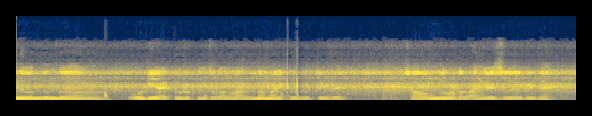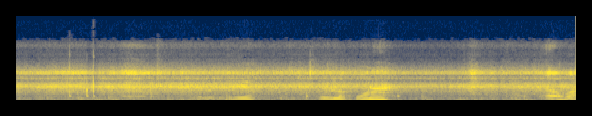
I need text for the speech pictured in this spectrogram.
இது வந்து இந்த ஒடியா கல்வெட்டுன்னு சொல்லுவாங்களா அந்த மாதிரி கல்வெட்டு இது. ஸோ அவங்களோட லாங்குவேஜில் இருக்குது ஐயா உள்ளே போனேன் ஆமா.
